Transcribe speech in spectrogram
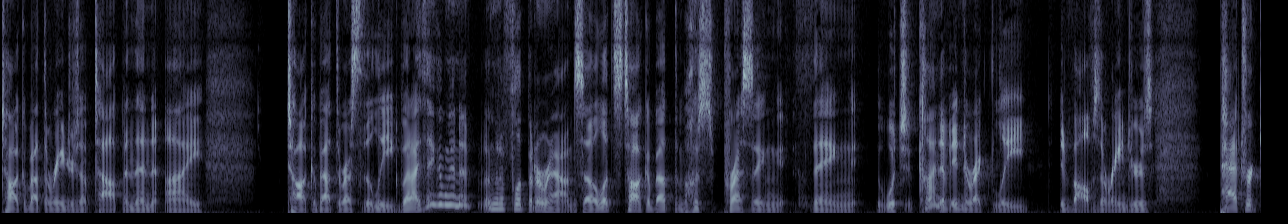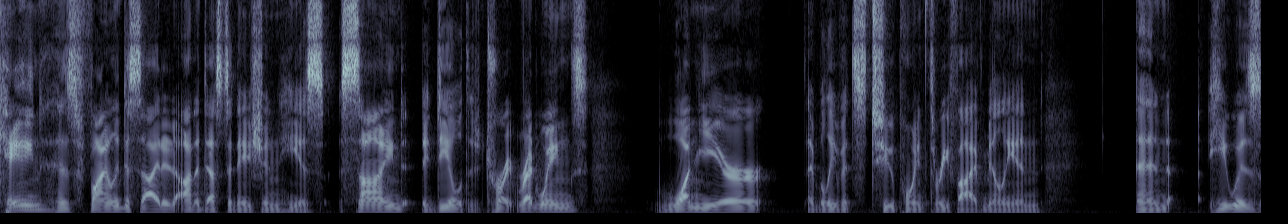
talk about the Rangers up top, and then I talk about the rest of the league. But I think I'm gonna I'm gonna flip it around. So let's talk about the most pressing thing, which kind of indirectly involves the Rangers. Patrick Kane has finally decided on a destination. He has signed a deal with the Detroit Red Wings. One year, I believe it's 2.35 million and he was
